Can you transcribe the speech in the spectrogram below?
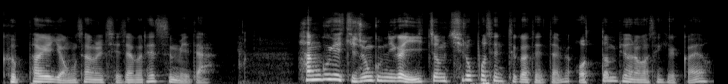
급하게 영상을 제작을 했습니다. 한국의 기준금리가 2.75%가 된다면 어떤 변화가 생길까요?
